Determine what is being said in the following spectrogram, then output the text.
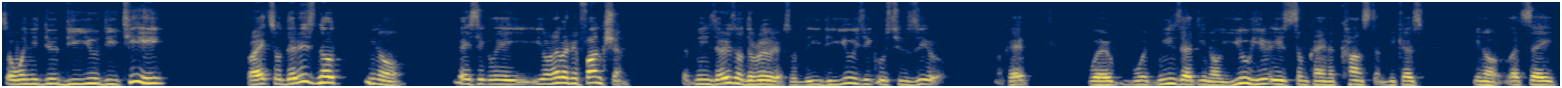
so when you do du dt, right? So there is no, you know, basically you don't have any function. That means there is no derivative. So the du is equals to zero, okay? Where what means that, you know, u here is some kind of constant because, you know, let's say,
